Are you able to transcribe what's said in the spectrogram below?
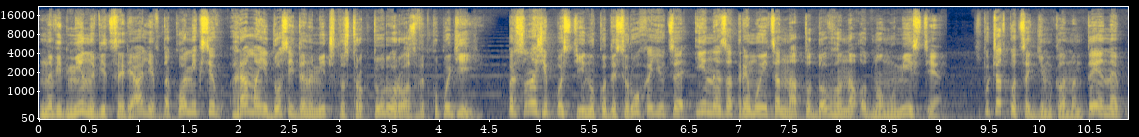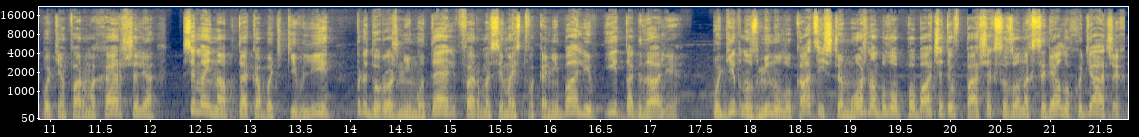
На відміну від серіалів та коміксів, гра має досить динамічну структуру розвитку подій. Персонажі постійно кудись рухаються і не затримуються надто довго на одному місці. Спочатку це дім Клементини, потім ферма Хершеля, сімейна аптека батьків Лі, придорожній мотель, ферма сімейства канібалів і так далі. Подібну зміну локацій ще можна було б побачити в перших сезонах серіалу Ходячих,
